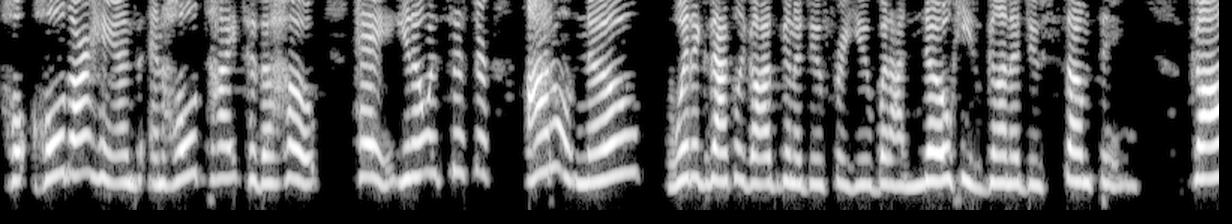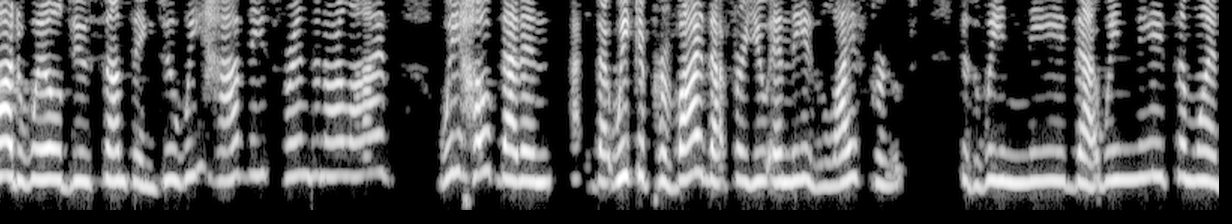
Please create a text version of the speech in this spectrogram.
hold our hands and hold tight to the hope. Hey, you know what, sister? I don't know what exactly God's going to do for you, but I know he's going to do something. God will do something. Do we have these friends in our lives? We hope that in, that we could provide that for you in these life groups because we need that. We need someone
